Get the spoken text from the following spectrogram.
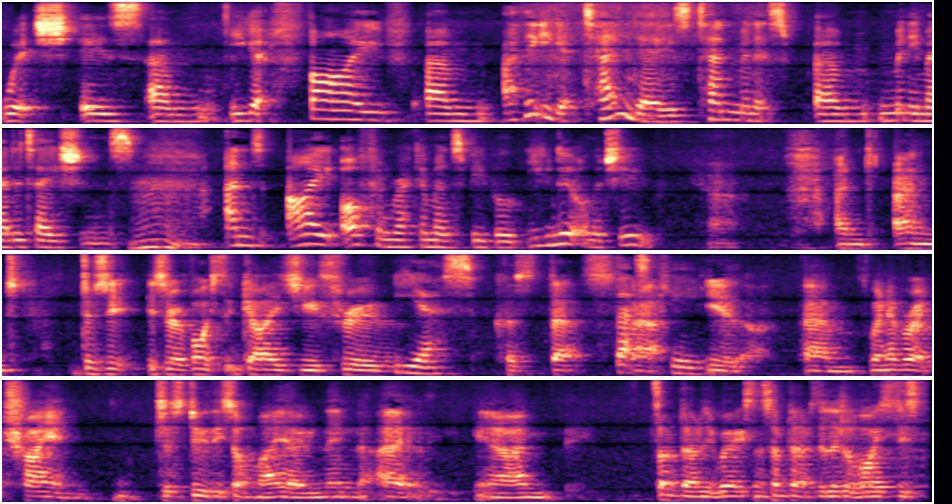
which is um, you get five, um, I think you get 10 days, 10 minutes um, mini meditations. And I often recommend to people you can do it on the tube. Yeah. And and does it? Is there a voice that guides you through? Yes. Because that's That's uh, key. Yeah. Um, whenever I try and just do this on my own, then I, you know, I'm. Sometimes it works, and sometimes the little voice just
